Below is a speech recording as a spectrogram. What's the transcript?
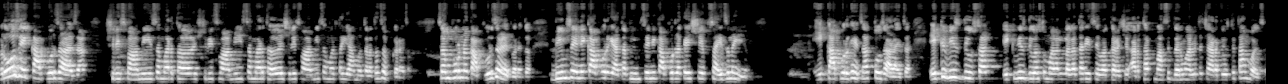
रोज एक कापूर जाळायचा श्री स्वामी समर्थ श्री स्वामी समर्थ श्री स्वामी समर्थ. या मंत्राचा जप करायचा. संपूर्ण कापूर जळेपर्यंत. भीमसेनी कापूर घ्या आता भीमसेनी कापूरला काही शेप साईज नाहीये. एक कापूर घ्यायचा तो जाळायचा. एकवीस दिवसात एकवीस दिवस तुम्हाला लगातार ही सेवा करायची. अर्थात मासिक धर्म आले तर चार दिवस ते थांबवायचं.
